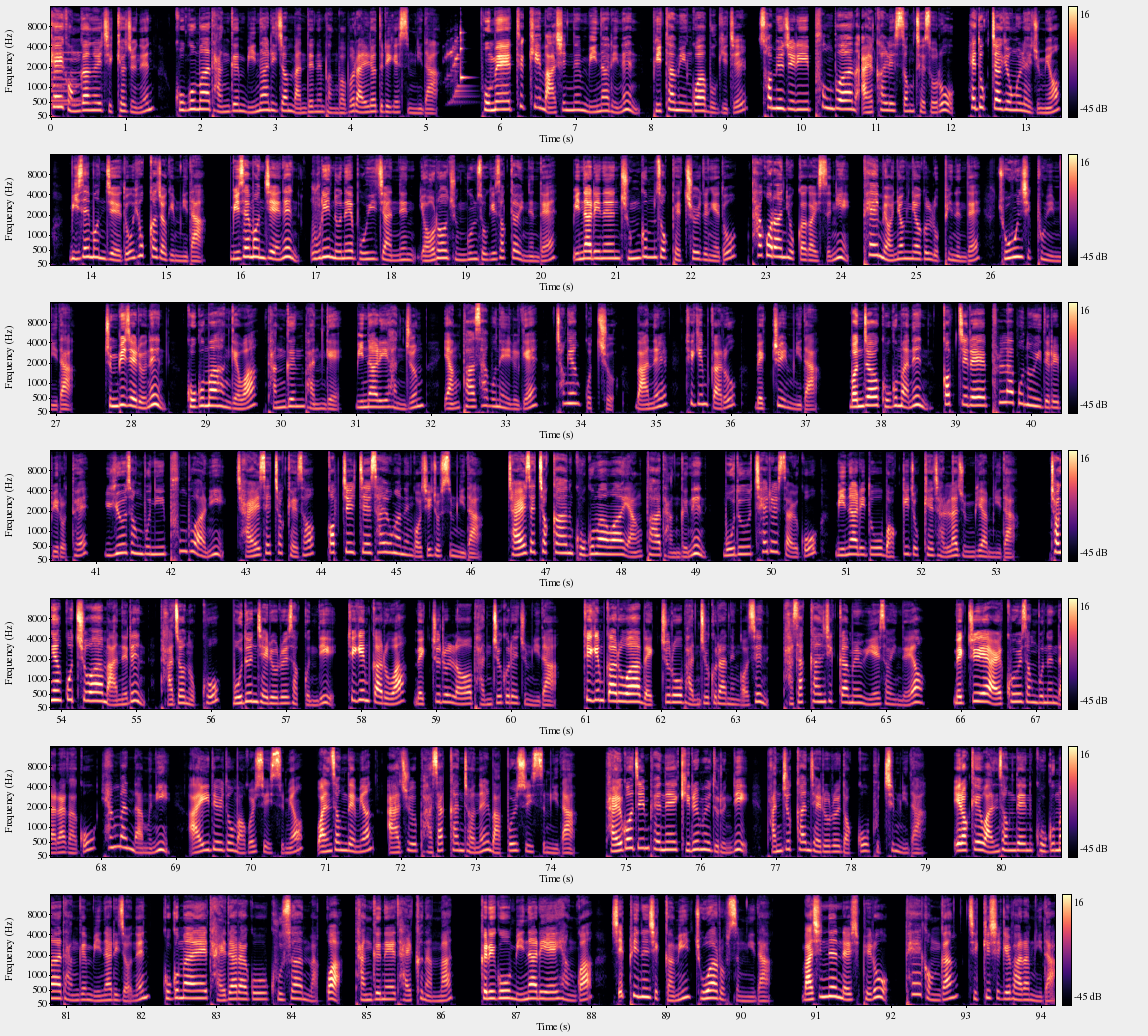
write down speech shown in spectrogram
폐 건강을 지켜주는 고구마 당근 미나리전 만드는 방법을 알려드리겠습니다. 봄에 특히 맛있는 미나리는 비타민과 무기질, 섬유질이 풍부한 알칼리성 채소로 해독작용을 해주며 미세먼지에도 효과적입니다. 미세먼지에는 우리 눈에 보이지 않는 여러 중금속이 섞여 있는데 미나리는 중금속 배출 등에도 탁월한 효과가 있으니 폐 면역력을 높이는데 좋은 식품입니다. 준비 재료는 고구마 1개와 당근 반 개, 미나리 한 줌, 양파 4분의 1개, 청양고추, 마늘, 튀김가루, 맥주입니다. 먼저 고구마는 껍질에 플라보노이드를 비롯해 유효 성분이 풍부하니 잘 세척해서 껍질째 사용하는 것이 좋습니다. 잘 세척한 고구마와 양파, 당근은 모두 채를 썰고 미나리도 먹기 좋게 잘라 준비합니다. 청양고추와 마늘은 다져놓고 모든 재료를 섞은 뒤 튀김가루와 맥주를 넣어 반죽을 해줍니다. 튀김가루와 맥주로 반죽을 하는 것은 바삭한 식감을 위해서인데요. 맥주의 알코올 성분은 날아가고 향만 남으니 아이들도 먹을 수 있으며 완성되면 아주 바삭한 전을 맛볼 수 있습니다. 달궈진 팬에 기름을 두른 뒤 반죽한 재료를 넣고 부칩니다. 이렇게 완성된 고구마 당근 미나리전은 고구마의 달달하고 구수한 맛과 당근의 달큰한 맛, 그리고 미나리의 향과 씹히는 식감이 조화롭습니다. 맛있는 레시피로 폐 건강 지키시길 바랍니다.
